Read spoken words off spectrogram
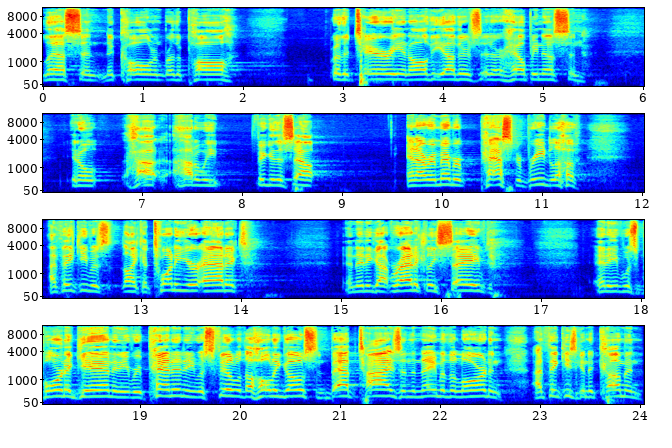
Les and Nicole and Brother Paul, Brother Terry, and all the others that are helping us. And, you know, how, how do we figure this out? And I remember Pastor Breedlove, I think he was like a 20 year addict, and then he got radically saved, and he was born again, and he repented, and he was filled with the Holy Ghost and baptized in the name of the Lord. And I think he's going to come and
